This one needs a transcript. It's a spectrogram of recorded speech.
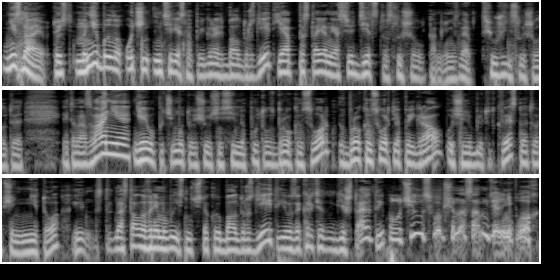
не знаю. То есть мне было очень интересно поиграть в Baldur's Gate. Я постоянно, я все детство слышал, там, я не знаю, всю жизнь слышал это, это название. Я его почему-то еще очень сильно путал с Broken Sword. В Broken Sword я поиграл. Очень люблю этот квест, но это вообще не то. И настало время выяснить, что такое Baldur's Gate, и его закрыть этот гештальт, и получилось, в общем, на самом деле неплохо.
